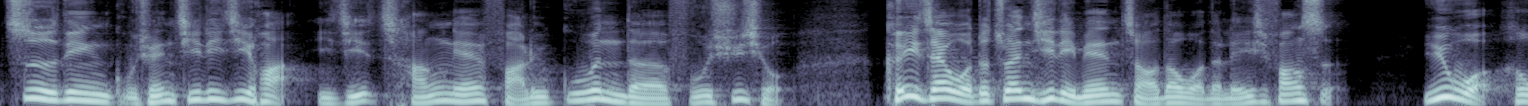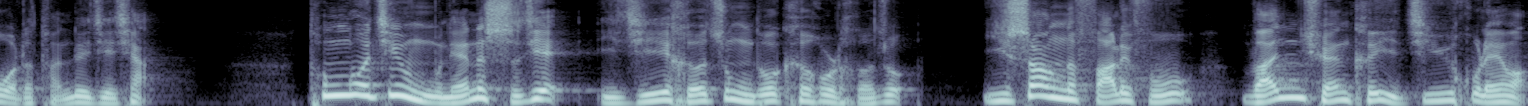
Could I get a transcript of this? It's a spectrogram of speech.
制定股权激励计划以及常年法律顾问的服务需求，可以在我的专辑里面找到我的联系方式，与我和我的团队接洽。通过近五年的实践以及和众多客户的合作，以上的法律服务完全可以基于互联网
